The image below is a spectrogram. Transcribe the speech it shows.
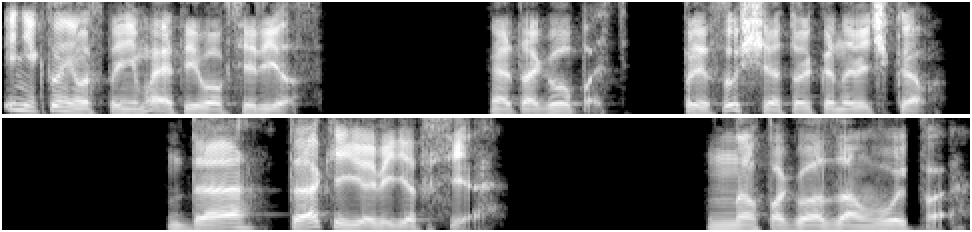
и никто не воспринимает его всерьез. Это глупость, присущая только новичкам. Да, так ее видят все. Но по глазам Вульпа...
